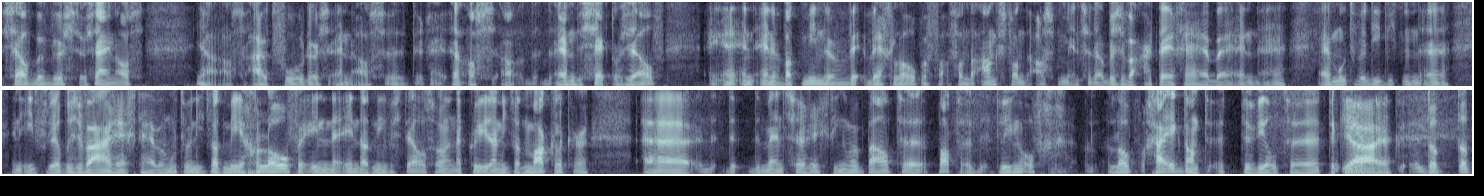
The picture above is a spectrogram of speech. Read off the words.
zelfbewuster zijn als, ja, als uitvoerders en, als, als, en de sector zelf? En, en, en wat minder we- weglopen van, van de angst van als mensen daar bezwaar tegen hebben. En, eh, en moeten we die niet een, eh, een individueel bezwaarrecht hebben? Moeten we niet wat meer geloven in, in dat nieuwe stelsel? En dan kun je daar niet wat makkelijker eh, de, de mensen richting een bepaald eh, pad eh, dwingen? Of loop, ga ik dan te, te wild eh te keren? Ja, ik, dat, dat,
